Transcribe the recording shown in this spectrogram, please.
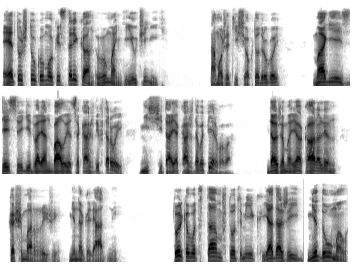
эту штуку мог и старикан в мантии учинить. А может, еще кто другой? Магией здесь среди дворян балуется каждый второй, не считая каждого первого. Даже моя Каролин — кошмар рыжий, ненаглядный. Только вот там, в тот миг, я даже и не думал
